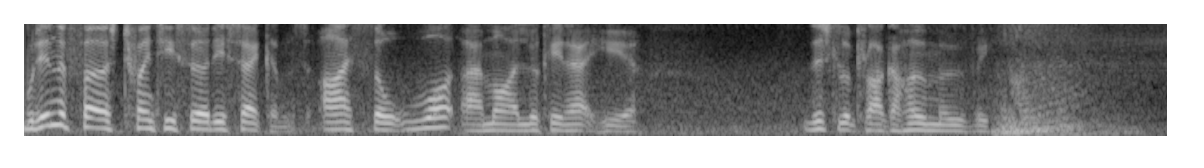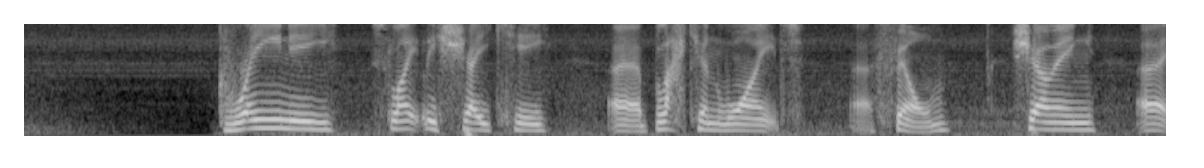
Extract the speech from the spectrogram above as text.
Within the first 20, 30 seconds, I thought, What am I looking at here? This looks like a home movie. Grainy, slightly shaky, uh, black and white uh, film showing uh,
